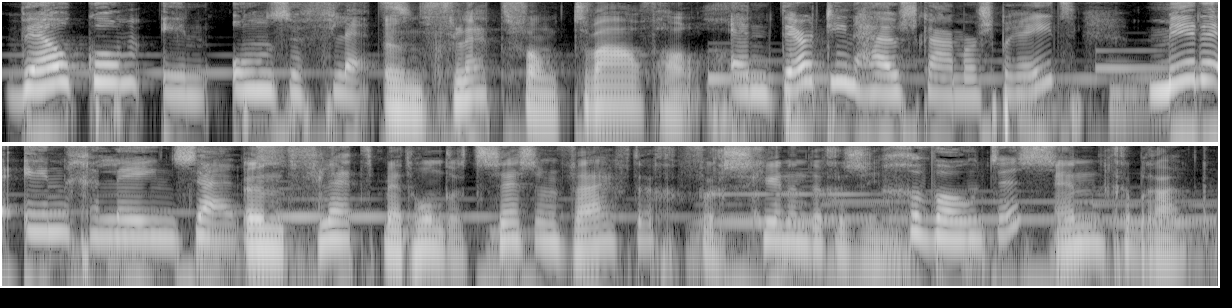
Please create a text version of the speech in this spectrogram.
Welkom in onze flat. Een flat van 12 hoog. En 13 huiskamers breed, midden in Geleen Zuid. Een flat met 156 verschillende gezinnen Gewoontes. en gebruiken.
